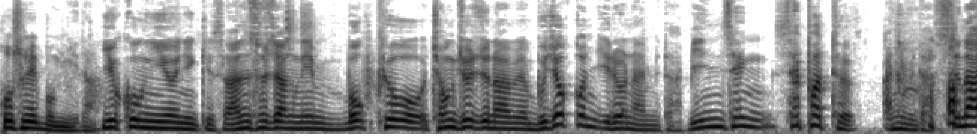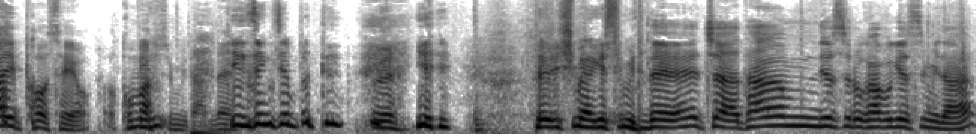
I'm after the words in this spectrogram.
호소해 봅니다. 6025님께서 안 소장님 목표 정조준하면 무조건 일어납니다. 민생 세파트 아닙니다. 스나이퍼세요. 고맙습니다. 네. 민생 세파트. 네. 예. 더 열심히 하겠습니다. 네. 자, 다음 뉴스로 가보겠습니다.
